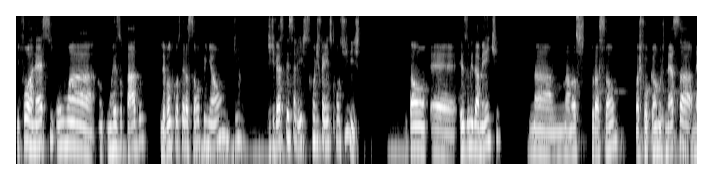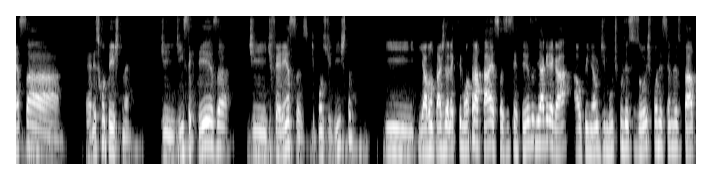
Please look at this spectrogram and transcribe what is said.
e fornece uma, um resultado levando em consideração a opinião de, de diversos especialistas com diferentes pontos de vista. Então, é, resumidamente, na, na, nossa estruturação, nós focamos nessa, nessa, é, nesse contexto né? de, de incerteza, de diferenças de pontos de vista e, e, a vantagem do Electrimor tratar essas incertezas e agregar a opinião de múltiplos decisores, fornecendo resultado,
